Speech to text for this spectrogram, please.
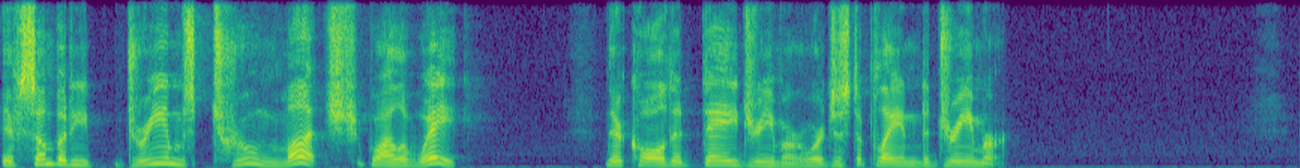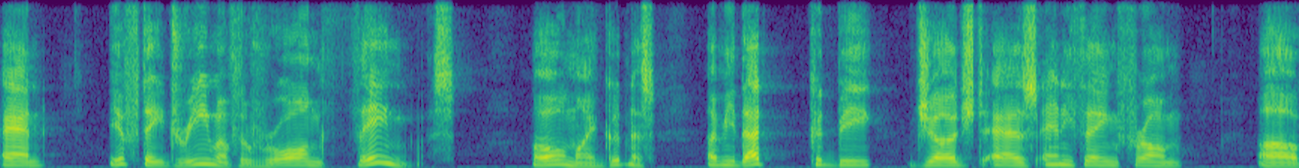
If somebody dreams too much while awake, they're called a daydreamer or just a plain dreamer. And if they dream of the wrong things, oh my goodness. I mean, that could be judged as anything from uh,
